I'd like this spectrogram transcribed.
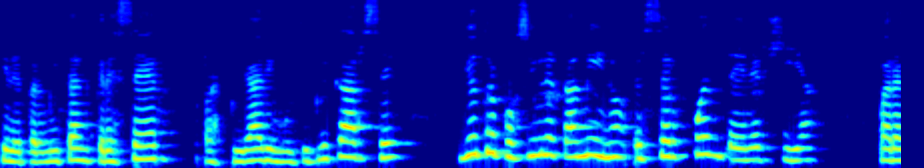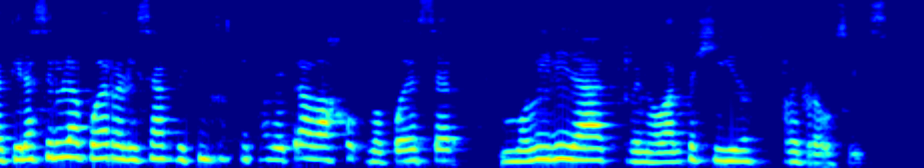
que le permitan crecer, respirar y multiplicarse. Y otro posible camino es ser fuente de energía para que la célula pueda realizar distintos tipos de trabajo como puede ser movilidad, renovar tejidos, reproducirse.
